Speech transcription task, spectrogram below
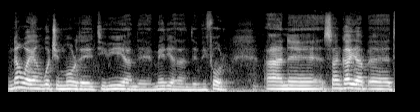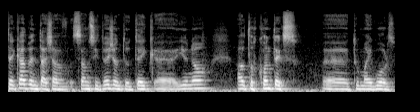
now I am watching more the TV and the media than the before. And uh, some guy uh, take advantage of some situation to take, uh, you know, out of context uh, to my words.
